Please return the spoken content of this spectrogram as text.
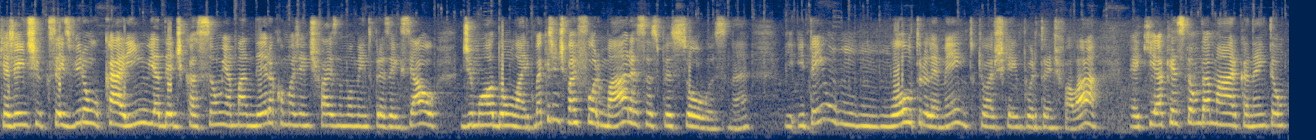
que a gente, que vocês viram o carinho e a dedicação e a maneira como a gente faz no momento presencial de modo online? Como é que a gente vai formar essas pessoas, né? E, e tem um, um, um outro elemento que eu acho que é importante falar, é que é a questão da marca, né? Então,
